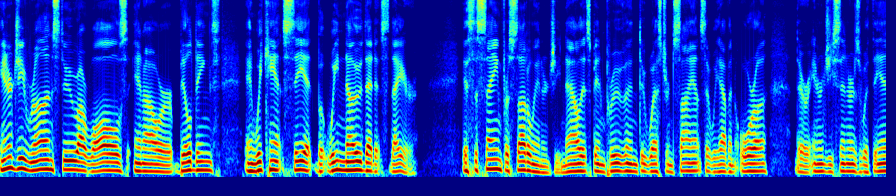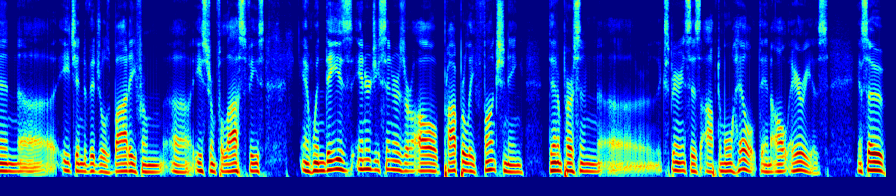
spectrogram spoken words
energy runs through our walls in our buildings and we can't see it, but we know that it's there. It's the same for subtle energy. Now it's been proven through Western science that we have an aura. There are energy centers within uh, each individual's body from uh, Eastern philosophies. And when these energy centers are all properly functioning, then a person uh, experiences optimal health in all areas. And so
